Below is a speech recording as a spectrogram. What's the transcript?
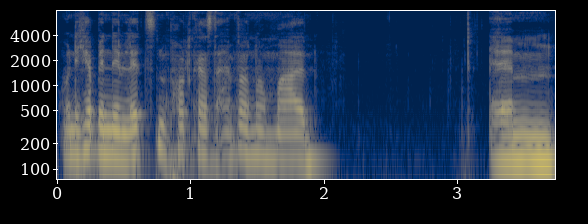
Und ich habe in dem letzten Podcast einfach nochmal ähm,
